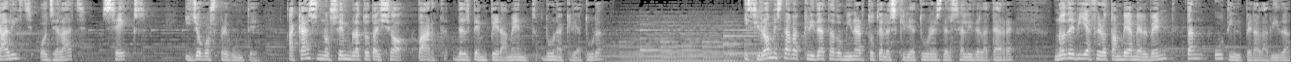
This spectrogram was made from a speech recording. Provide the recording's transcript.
càlids o gelats, secs, i jo vos pregunte, a cas no sembla tot això part del temperament d'una criatura? I si l'home estava cridat a dominar totes les criatures del cel i de la terra, no devia fer-ho també amb el vent, tan útil per a la vida?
